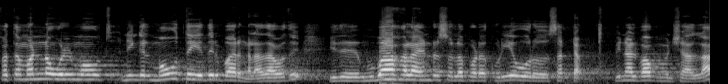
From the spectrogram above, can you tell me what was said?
ஃபத்தமன்ன உல் மவுத் நீங்கள் மௌத்தை எதிர்பாருங்கள். அதாவது இது முபாகலா என்று சொல்லப்படக்கூடிய ஒரு சட்டம். பின்னால் பார்ப்போம் இன்ஷா அல்லா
